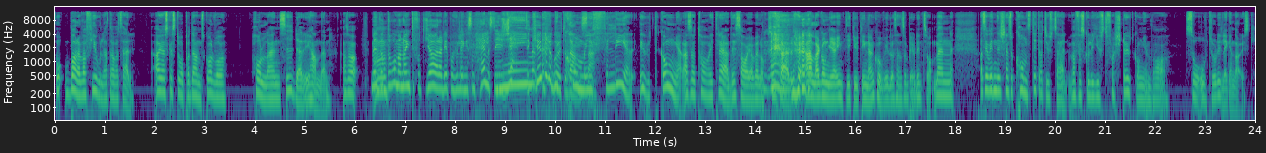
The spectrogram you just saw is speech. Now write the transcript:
och bara vara fuelat av att så här, ja, jag ska stå på dansgolv och hålla en cider i handen. Alltså, Men mm. vadå, man har inte fått göra det på hur länge som helst. Det är ju Nej, jättekul att gå ut och Det kommer ju dansa. fler utgångar, alltså ta i trä, det sa jag väl också så här, alla gånger jag inte gick ut innan covid och sen så blev det inte så. Men alltså jag vet inte, det känns så konstigt att just så här, varför skulle just första utgången vara så otroligt legendarisk?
